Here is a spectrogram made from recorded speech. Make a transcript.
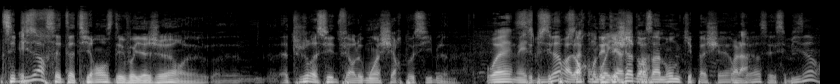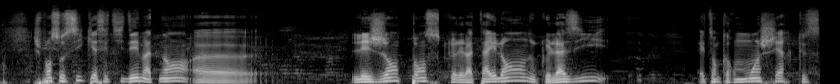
C'est bizarre cette attirance des voyageurs euh, euh, à toujours essayer de faire le moins cher possible. Ouais, mais c'est bizarre alors qu'on est déjà dans un monde qui est pas cher. Voilà. C'est bizarre. Je pense aussi qu'il y a cette idée maintenant. euh, les gens pensent que la Thaïlande ou que l'Asie est encore moins cher que ce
